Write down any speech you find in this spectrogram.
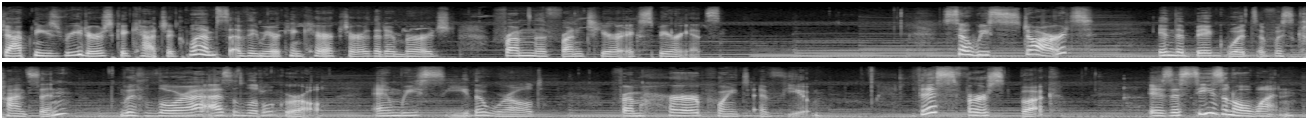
Japanese readers could catch a glimpse of the American character that emerged from the frontier experience. So we start in the big woods of Wisconsin with Laura as a little girl, and we see the world from her point of view. This first book is a seasonal one.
